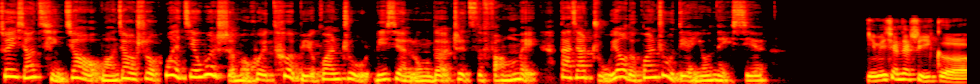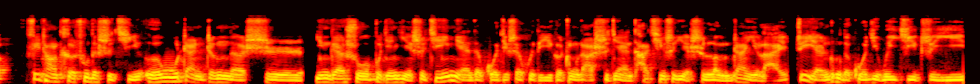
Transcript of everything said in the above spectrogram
所以想请教王教授，外界为什么会特别关注李显龙的这次访美？大家主要的关注点有哪些？因为现在是一个非常特殊的时期，俄乌战争呢是应该说不仅仅是今年的国际社会的一个重大事件，它其实也是冷战以来最严重的国际危机之一。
